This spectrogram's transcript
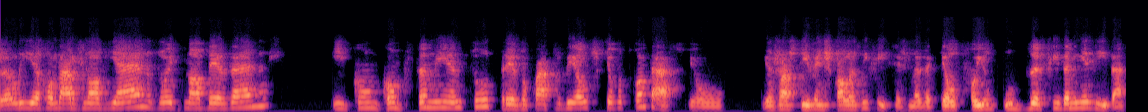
ali a rondar os 9 anos, 8, 9, 10 anos, e com um comportamento, três ou quatro deles, que eu vou-te contar. Eu, eu já estive em escolas difíceis, mas aquele foi o, o desafio da minha vida.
